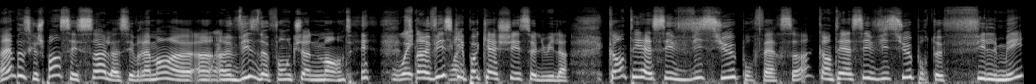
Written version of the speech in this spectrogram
Hein, parce que je pense que c'est ça, là. C'est vraiment euh, un, vice de fonctionnement. c'est un vice qui est pas caché, celui-là. Quand tu es assez vicieux pour faire ça, quand tu es assez vicieux pour te filmer,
